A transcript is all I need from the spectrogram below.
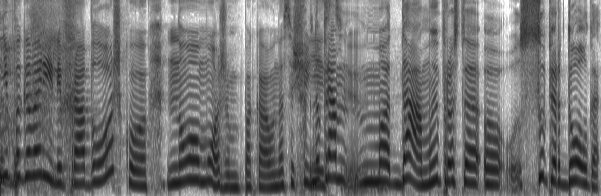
не поговорили про обложку, но можем пока, у нас еще есть... Ну прям, э, да, мы просто э, супер долго,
